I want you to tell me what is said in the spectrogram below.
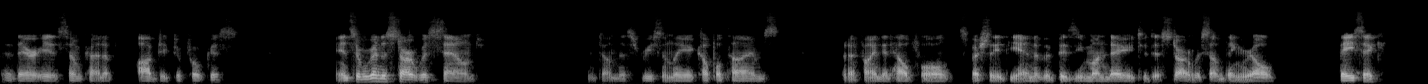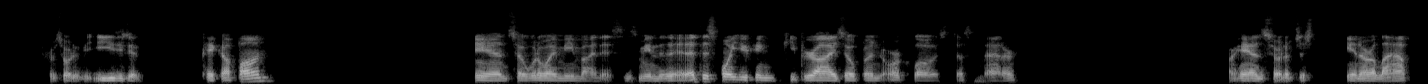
there is some kind of object of focus. And so we're going to start with sound. I've done this recently a couple times, but I find it helpful, especially at the end of a busy Monday, to just start with something real basic for sort of easy to pick up on. And so, what do I mean by this? Is mean that at this point you can keep your eyes open or closed, doesn't matter. Our hands sort of just in our lap.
